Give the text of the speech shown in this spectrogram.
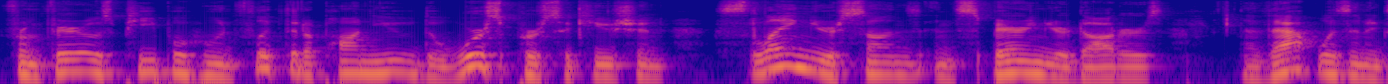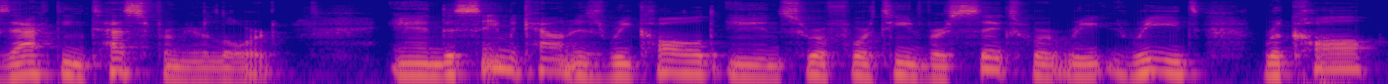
from Pharaoh's people who inflicted upon you the worst persecution, slaying your sons and sparing your daughters. That was an exacting test from your Lord. And the same account is recalled in Surah 14, verse 6, where it re- reads, Recall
